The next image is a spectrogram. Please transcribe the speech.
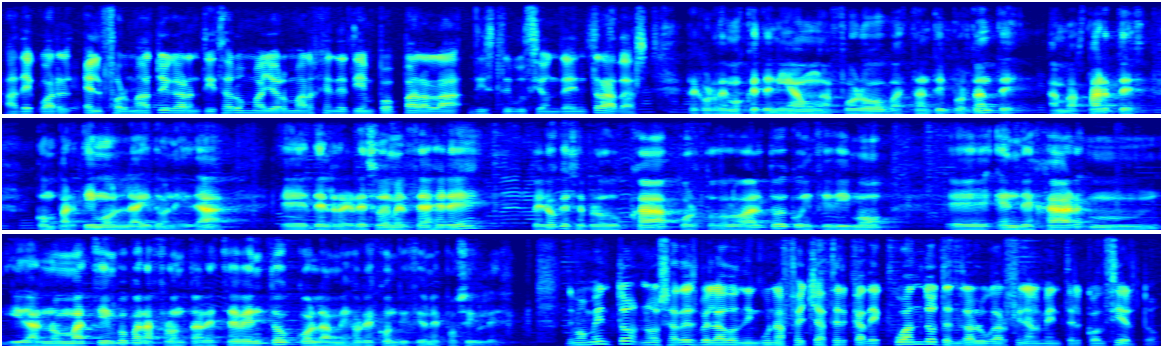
adecuar el formato y garantizar un mayor margen de tiempo para la distribución de entradas. Recordemos que tenía un aforo bastante importante ambas partes. Compartimos la idoneidad eh, del regreso de Mercedes Jerez, pero que se produzca por todo lo alto y coincidimos eh, en dejar mm, y darnos más tiempo para afrontar este evento con las mejores condiciones posibles. De momento no se ha desvelado ninguna fecha acerca de cuándo tendrá lugar finalmente el concierto.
